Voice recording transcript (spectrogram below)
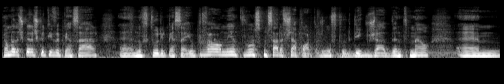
É uma das coisas que eu tive a pensar uh, no futuro e pensei, eu provavelmente vão-se começar a fechar portas no futuro. Digo já de antemão um,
